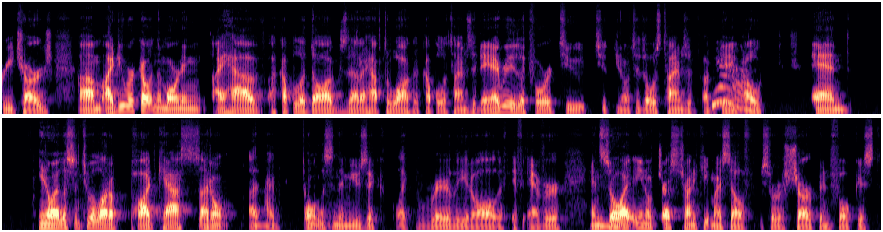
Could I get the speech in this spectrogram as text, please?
recharge. Um, I do work out in the morning. I have a couple of dogs that I have to walk a couple of times a day. I really look forward to to you know to those times of, of yeah. getting out. And you know, I listen to a lot of podcasts. I don't, I, mm-hmm. I don't listen to music like rarely at all, if, if ever. And mm-hmm. so I, you know, just trying to keep myself sort of sharp and focused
